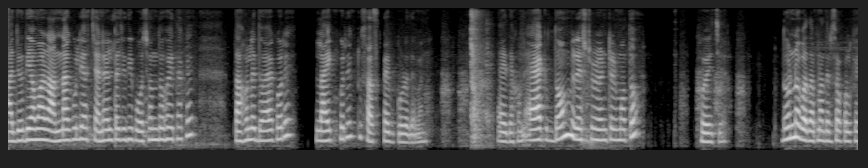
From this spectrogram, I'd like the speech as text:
আর যদি আমার রান্নাগুলি আর চ্যানেলটা যদি পছন্দ হয়ে থাকে তাহলে দয়া করে লাইক করে একটু সাবস্ক্রাইব করে দেবেন। এই দেখুন, একদম রেস্টুরেন্টের মতো হয়েছে। ধন্যবাদ আপনাদের সকলকে।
